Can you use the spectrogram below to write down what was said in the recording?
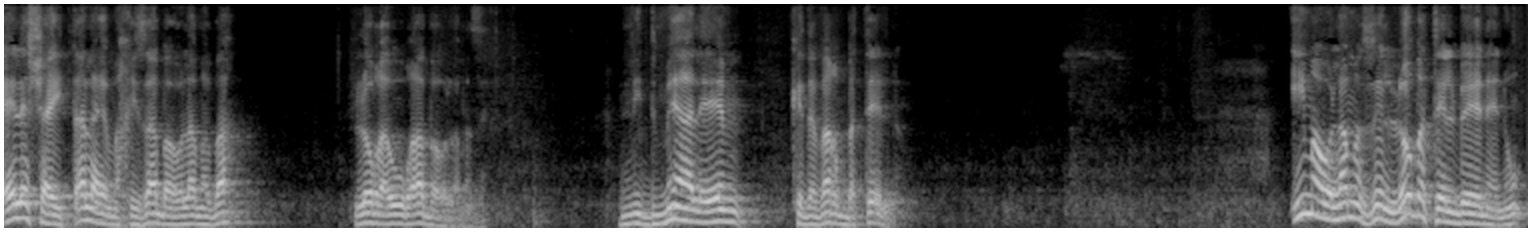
אלה שהייתה להם אחיזה בעולם הבא, לא ראו רע בעולם הזה. נדמה עליהם כדבר בטל. אם העולם הזה לא בטל בעינינו,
